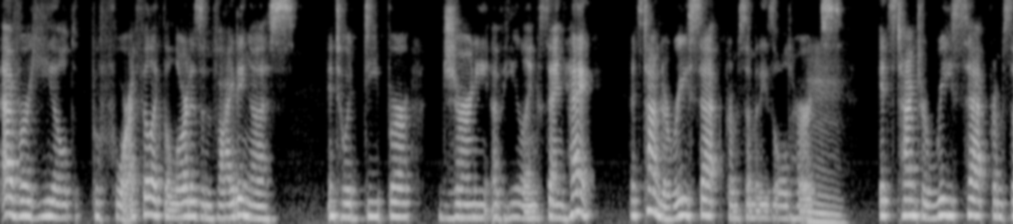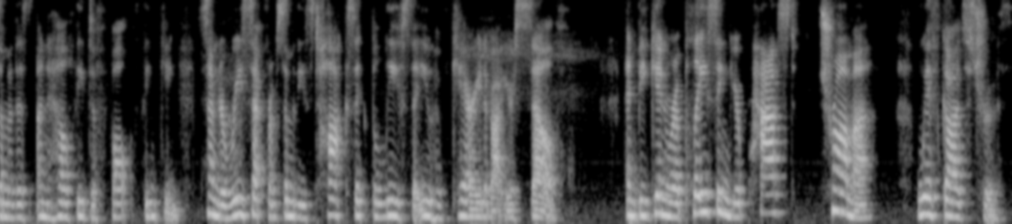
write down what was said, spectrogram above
ever healed before. I feel like the Lord is inviting us into a deeper journey of healing, saying, Hey, it's time to reset from some of these old hurts. Mm. It's time to reset from some of this unhealthy default thinking. It's time to reset from some of these toxic beliefs that you have carried about yourself and begin replacing your past trauma with God's truth.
